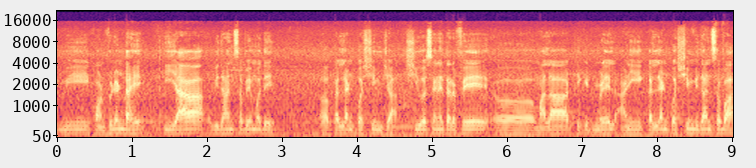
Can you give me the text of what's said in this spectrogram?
मी कॉन्फिडंट आहे की या विधानसभेमध्ये कल्याण पश्चिमच्या शिवसेनेतर्फे मला तिकीट मिळेल आणि कल्याण पश्चिम विधानसभा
